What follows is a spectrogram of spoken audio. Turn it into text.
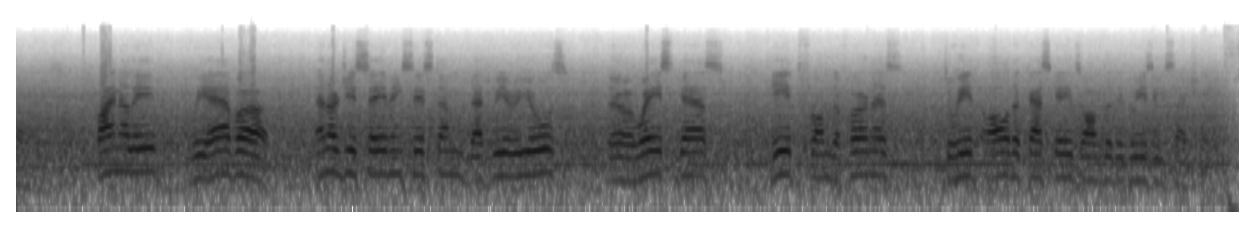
tanks. Finally, we have a energy saving system that we reuse the waste gas heat from the furnace to heat all the cascades of the degreasing section.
